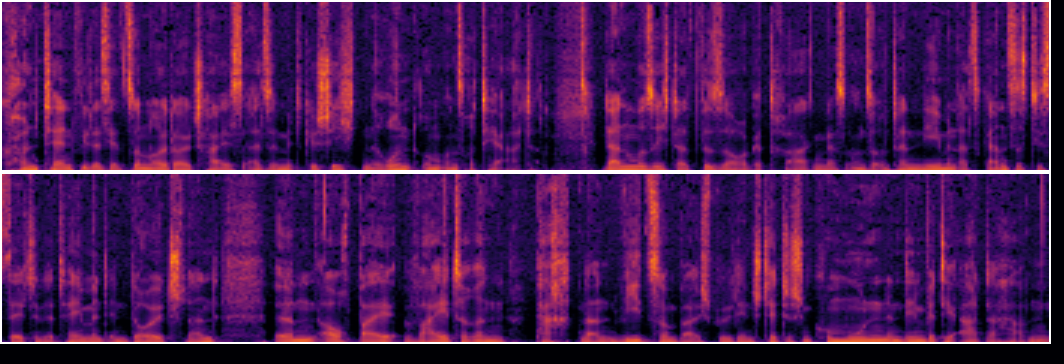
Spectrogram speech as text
Content, wie das jetzt so neudeutsch heißt, also mit Geschichten rund um unsere Theater. Theater. Dann muss ich dafür Sorge tragen, dass unser Unternehmen als Ganzes, die Stage Entertainment in Deutschland, ähm, auch bei weiteren Partnern, wie zum Beispiel den städtischen Kommunen, in denen wir Theater haben,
